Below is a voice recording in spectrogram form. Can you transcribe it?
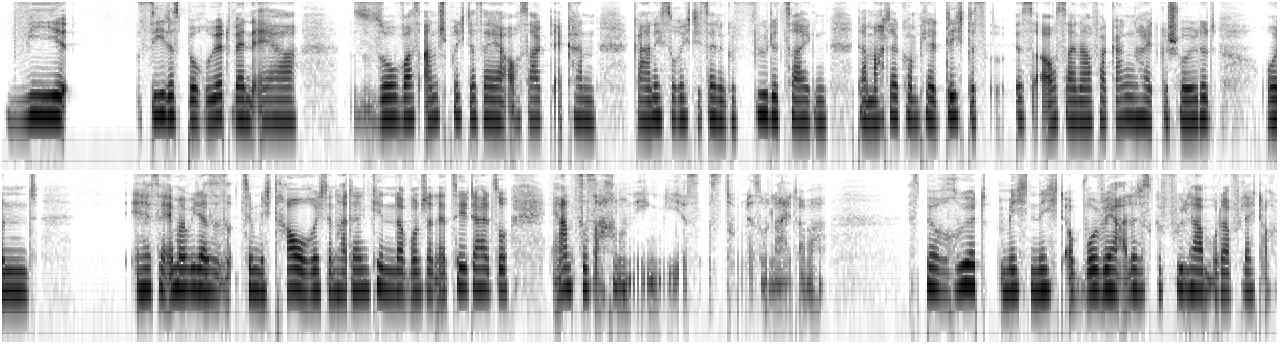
wie sie das berührt, wenn er sowas anspricht, dass er ja auch sagt, er kann gar nicht so richtig seine Gefühle zeigen. Da macht er komplett dicht. Das ist aus seiner Vergangenheit geschuldet. Und er ist ja immer wieder ziemlich traurig, dann hat er einen Kinderwunsch, dann erzählt er halt so ernste Sachen und irgendwie, es, es tut mir so leid, aber es berührt mich nicht, obwohl wir ja alle das Gefühl haben oder vielleicht auch,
